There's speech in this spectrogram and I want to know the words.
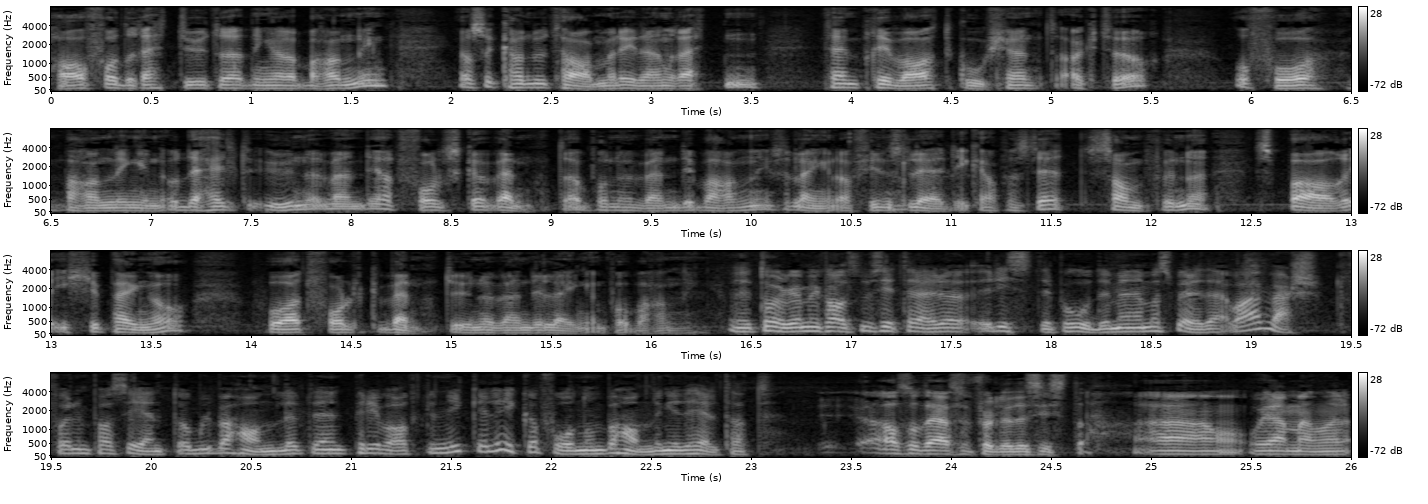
har fått rett utredning eller behandling, ja, så kan du ta med deg den retten til en privat godkjent aktør å få behandlingen. Og Det er helt unødvendig at folk skal vente på nødvendig behandling så lenge det finnes ledig kapasitet. Samfunnet sparer ikke penger på at folk venter unødvendig lenge på behandling. Torgeir Micaelsen, sitter her og rister på hodet, men jeg må spørre deg, hva er verst for en pasient å bli behandlet ved en privat klinikk, eller ikke å få noen behandling i det hele tatt? Altså Det er selvfølgelig det siste. Og jeg mener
